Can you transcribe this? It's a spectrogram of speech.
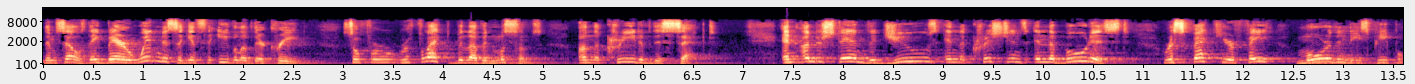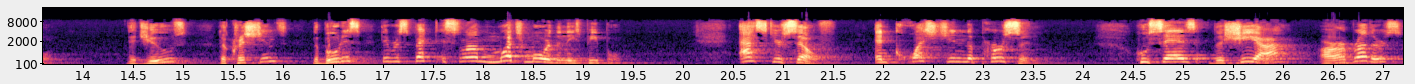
themselves. They bear witness against the evil of their creed. So for reflect, beloved Muslims, on the creed of this sect. And understand the Jews and the Christians and the Buddhists respect your faith more than these people. The Jews, the Christians, the Buddhists, they respect Islam much more than these people. Ask yourself and question the person who says the Shia are our brothers,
